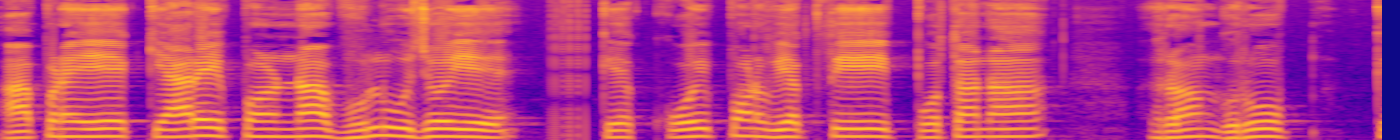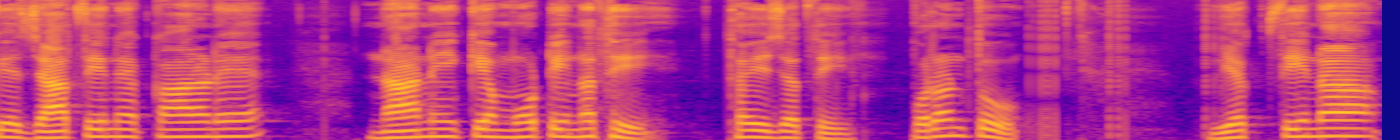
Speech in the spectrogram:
આપણે એ ક્યારેય પણ ના ભૂલવું જોઈએ કે કોઈ પણ વ્યક્તિ પોતાના રંગ રૂપ કે જાતિને કારણે નાની કે મોટી નથી થઈ જતી. પરંતુ વ્યક્તિના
